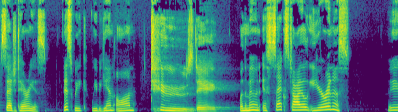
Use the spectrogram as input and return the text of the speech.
Sagittarius. This week we begin on Tuesday when the moon is sextile Uranus. We,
